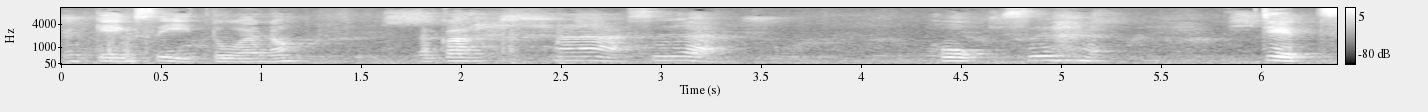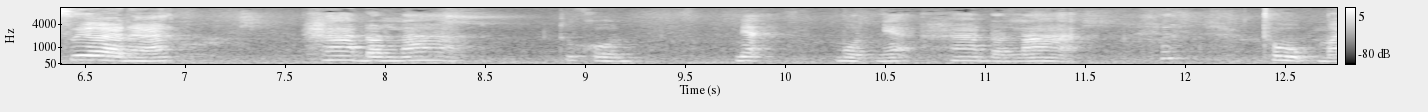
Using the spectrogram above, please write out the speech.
กางเกงสี่ตัวเนาะแล้วก็ห้าเสื้อหกเสื้อเจ็ดเสื้อนะห้าดอลลาร์ทุกคนเนี่ยหมดเนี้ยห้าดอลลาร์ถูกไหม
